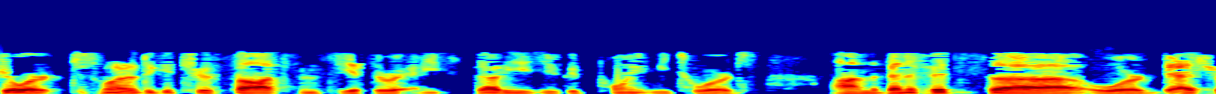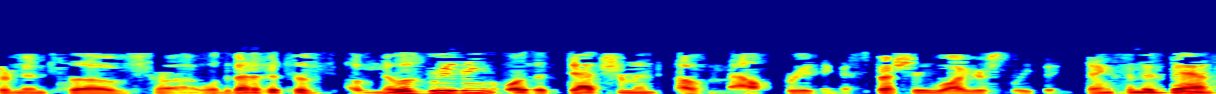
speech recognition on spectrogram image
short, just wanted to get your thoughts and see if there were any studies you could point me towards on the benefits uh, or detriments of, uh, well, the benefits of, of nose breathing or the detriment of mouth breathing, especially while you're sleeping. Thanks in advance.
